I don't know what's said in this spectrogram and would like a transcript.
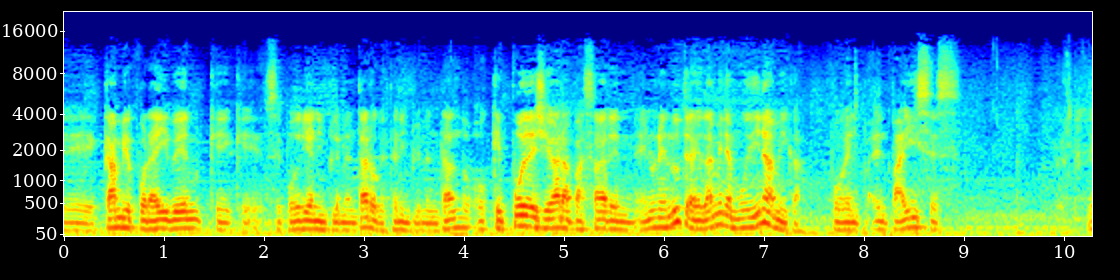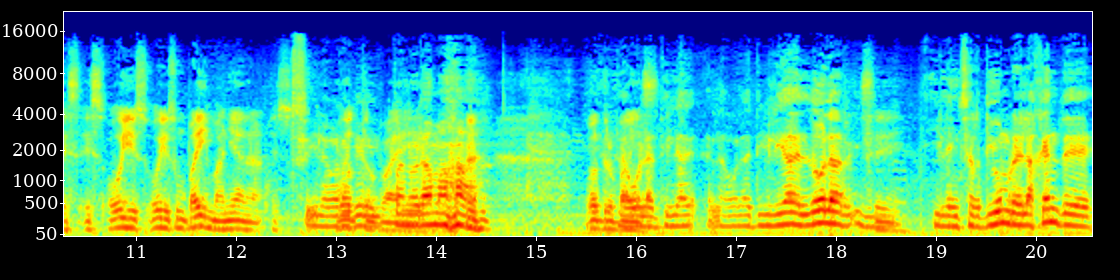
eh, cambios por ahí ven que, que se podrían implementar o que están implementando o que puede llegar a pasar en, en una industria que también es muy dinámica? Porque el, el país es Es, es, hoy, es, hoy es un país, mañana es Sí, la verdad que el país. panorama, Otro la país. volatilidad, la volatilidad del dólar y, Sí. y la incertidumbre de la gente.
